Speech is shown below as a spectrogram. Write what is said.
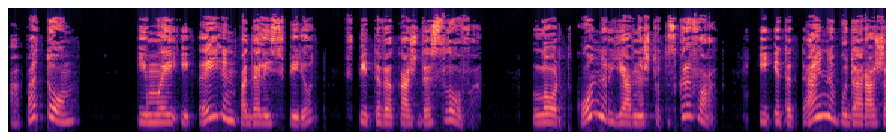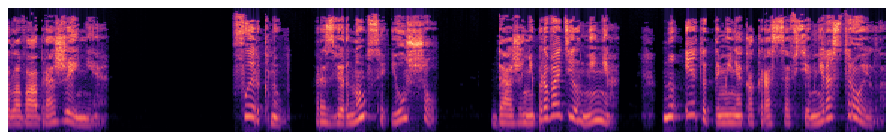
А потом... И Мэй и Эйлин подались вперед, впитывая каждое слово. Лорд Коннор явно что-то скрывал, и эта тайна будоражила воображение. Фыркнул, развернулся и ушел. Даже не проводил меня. Но это-то меня как раз совсем не расстроило.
